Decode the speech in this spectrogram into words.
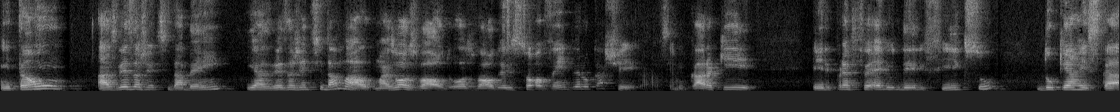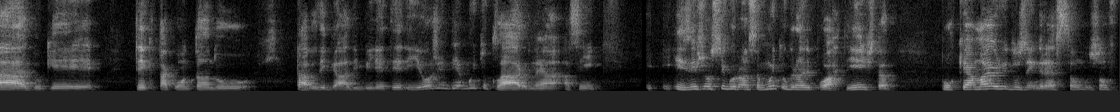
Então, às vezes a gente se dá bem e às vezes a gente se dá mal. Mas o Oswaldo, Oswaldo ele só vem pelo cachê, cara. Assim, um cara que ele prefere o dele fixo do que arriscar, do que ter que estar tá contando, estar tá ligado em bilheteria. Hoje em dia é muito claro, né? Assim, existe uma segurança muito grande para o artista, porque a maioria dos ingressos são, são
